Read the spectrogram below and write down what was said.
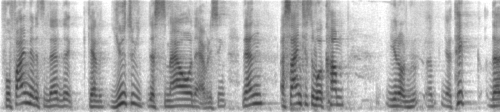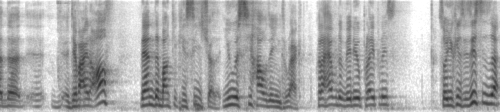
For five minutes, let them get used to the smell and everything. Then a scientist will come, you know, uh, take the, the uh, divider off, then the monkey can see each other. You will see how they interact. Could I have the video play, please? So you can see this is a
